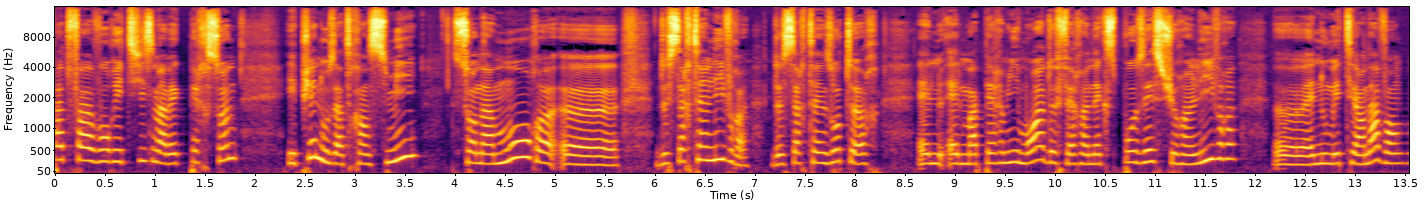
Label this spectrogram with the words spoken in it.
pas de favoritisme avec personne. Et puis, elle nous a transmis son amour euh, de certains livres, de certains auteurs. Elle, m'a permis, moi, de faire un exposé sur un livre. Elle nous mettait en avant.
